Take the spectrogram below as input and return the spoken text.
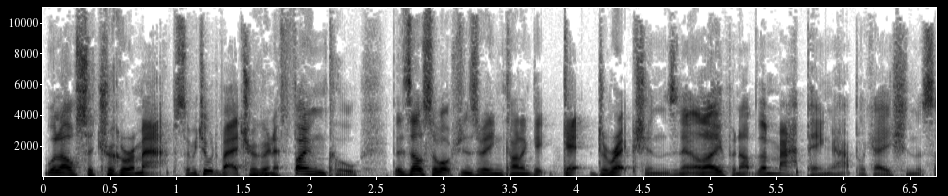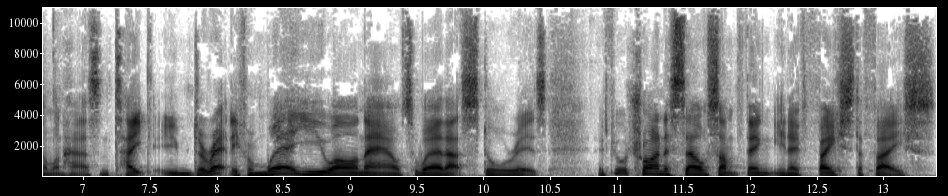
will also trigger a map. So we talked about triggering a phone call, but there's also options where you can kind of get, get directions, and it'll open up the mapping application that someone has and take you directly from where you are now to where that store is. If you're trying to sell something, you know, face to face.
